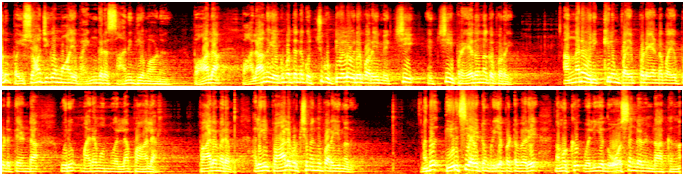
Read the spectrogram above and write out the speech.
അത് പൈശാചികമായ ഭയങ്കര സാന്നിധ്യമാണ്. പാല പാല എന്ന് കേൾക്കുമ്പോൾ തന്നെ കൊച്ചു കുട്ടികൾ വരെ പറയും യക്ഷി യക്ഷി പ്രേതം എന്നൊക്കെ പറയും. അങ്ങനെ ഒരിക്കലും ഭയപ്പെടേണ്ട ഭയപ്പെടുത്തേണ്ട ഒരു മരമൊന്നുമല്ല പാല. പാലമരം അല്ലെങ്കിൽ പാലവൃക്ഷം എന്ന് പറയുന്നത്. അത് തീർച്ചയായിട്ടും പ്രിയപ്പെട്ടവരെ നമുക്ക് വലിയ ദോഷങ്ങൾ ഉണ്ടാക്കുന്ന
